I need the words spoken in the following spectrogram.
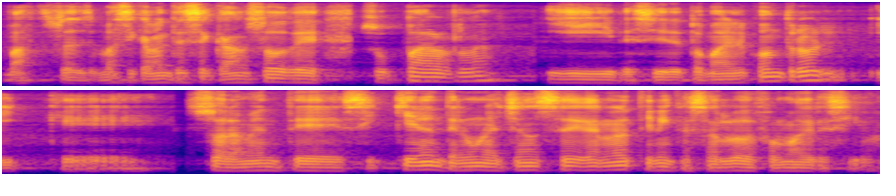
básicamente se cansó de suparla y decide tomar el control y que solamente si quieren tener una chance de ganar tienen que hacerlo de forma agresiva.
